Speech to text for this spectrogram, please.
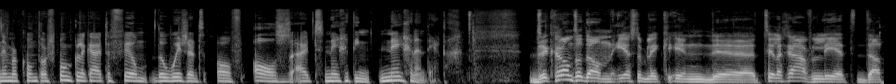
nummer komt oorspronkelijk uit de film The Wizard of Oz uit 1939. De kranten dan. Eerste blik in de Telegraaf leert dat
